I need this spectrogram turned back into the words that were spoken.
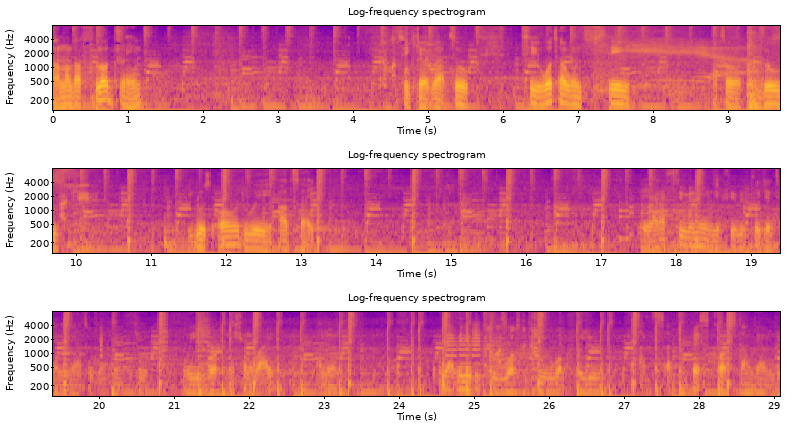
Another flood drain to take care of that. So, see, water won't stay all. It goes, it goes all the way outside. Yeah, and I still remain your favorite project engineer today. We work nationwide um, we are available to work with you, work for you at, at the best cost and um, the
